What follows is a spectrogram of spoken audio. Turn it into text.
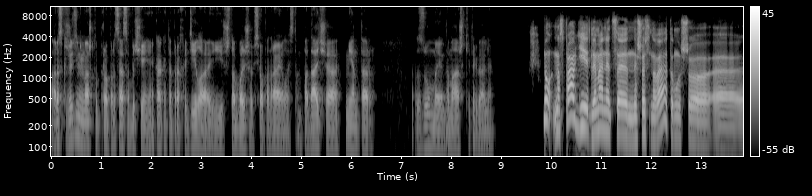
Расскажите немножко про процесс обучения, как это проходило и что больше всего понравилось? Там подача, ментор, зумы, домашки и так далее. Ну, насправді для мене це не щось нове, тому що е,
